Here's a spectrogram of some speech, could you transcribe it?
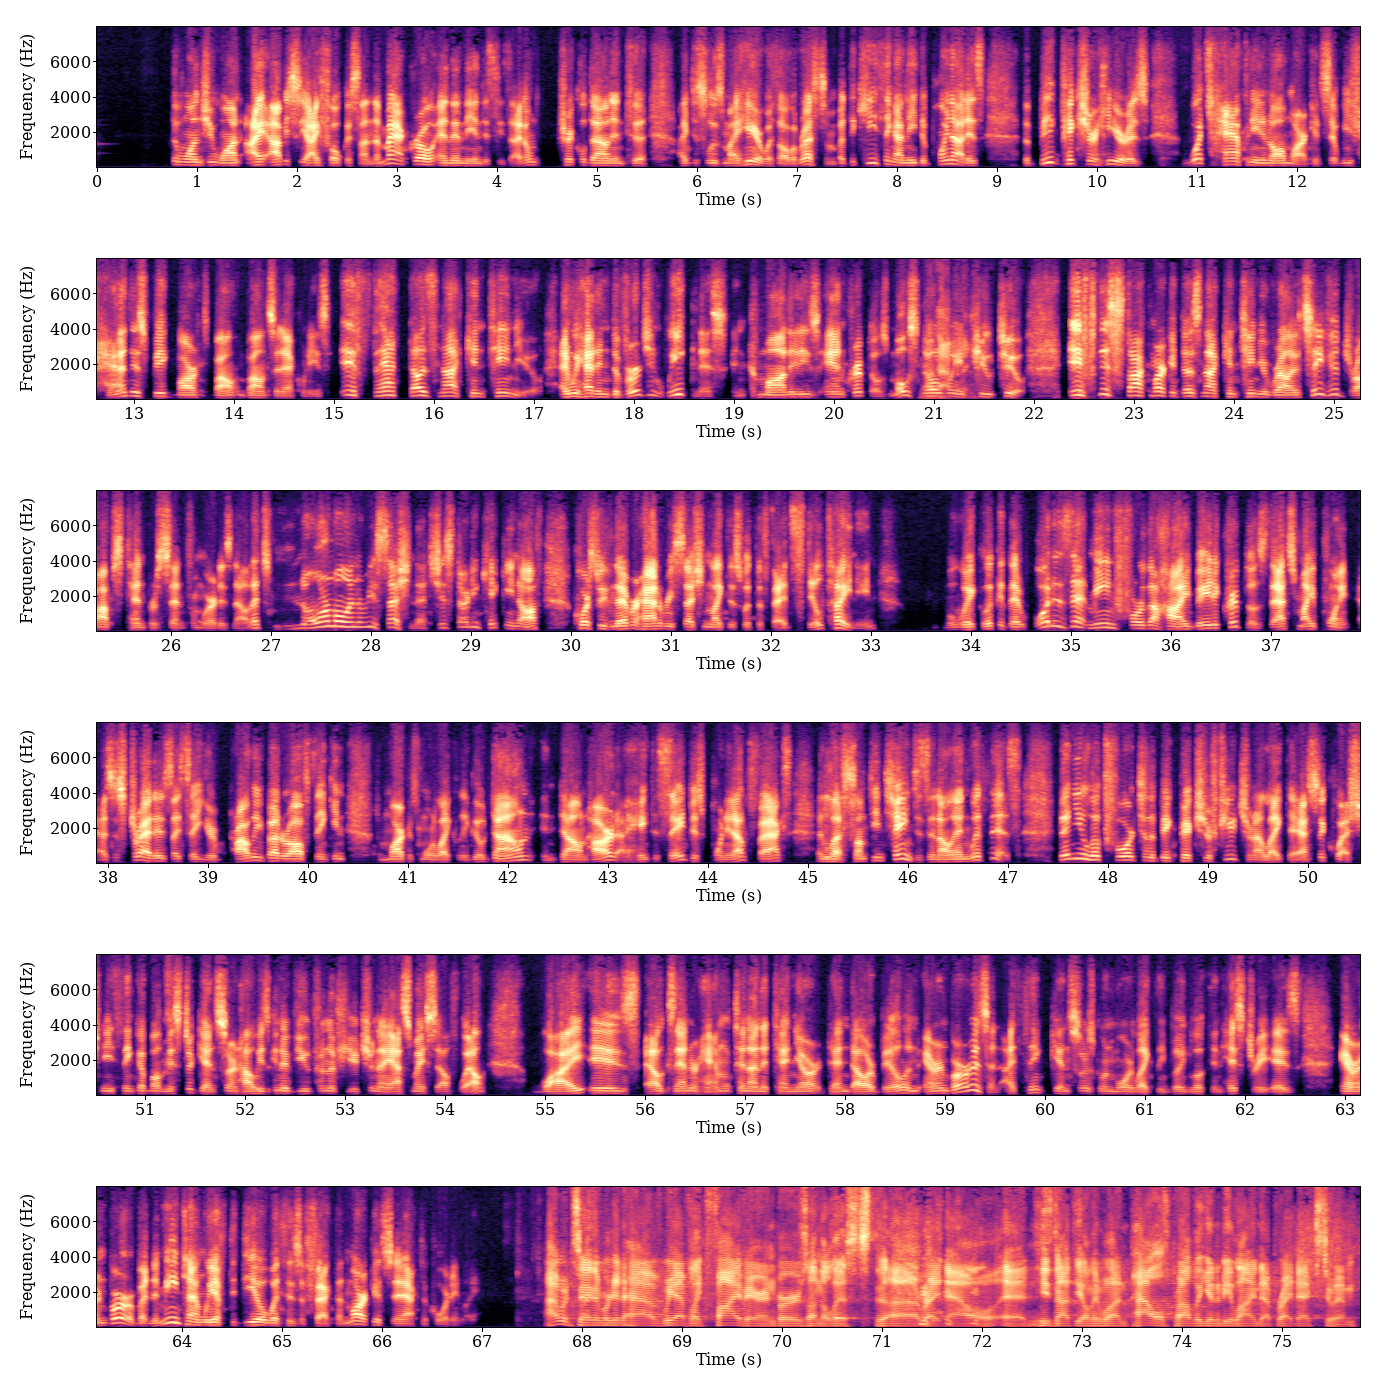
the ones you want. I obviously I focus on the macro and then the indices. I don't trickle down into I just lose my hair with all the rest of them. But the key thing I need to point out is the big picture here is what's happening in all markets that we've had this big bounce in equities. If that does not continue, and we had a divergent weakness in commodities and cryptos, most not notably happening. in Q2, if this stock market does not continue rallying, say if it drops 10% from where it is now, that's normal in a recession. That's just starting kicking off. Of course, we've never had a recession like this with the Fed still tightening well, wait, look at that. What does that mean for the high beta cryptos? That's my point. As a strategist, I say you're probably better off thinking the market's more likely to go down and down hard. I hate to say it, just pointing out facts, unless something changes. And I'll end with this. Then you look forward to the big picture future. And I like to ask the question you think about Mr. Gensler and how he's going to view from the future. And I ask myself, well, why is Alexander Hamilton on a 10 yard, $10 bill and Aaron Burr isn't? I think Gensler is going more likely to be looked in history as Aaron Burr. But in the meantime, we have to deal with his effect on markets and act accordingly. I would say that we're going to have, we have like five Aaron Burrs on the list uh, right now, and he's not the only one. Powell's probably going to be lined up right next to him.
